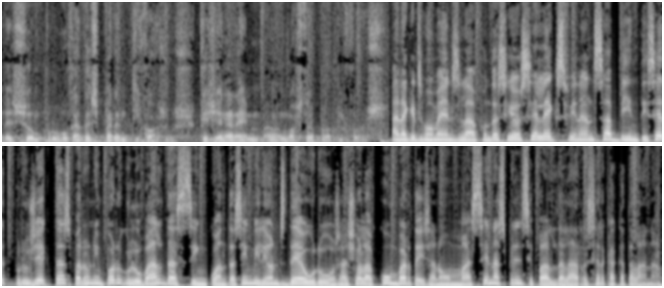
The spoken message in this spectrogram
eh, són provocades per anticossos que generem en el nostre propi cos. En aquests moments, la Fundació CELEX finança 27 projectes per un import global de 55 milions d'euros. Això la converteix en un mecenes principal de la recerca catalana.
